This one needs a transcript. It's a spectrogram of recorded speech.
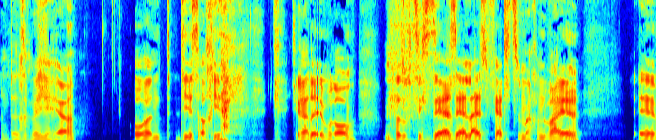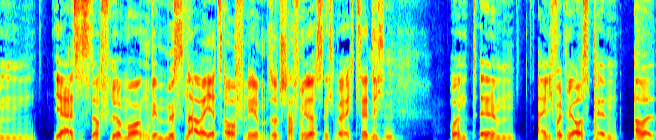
Und dann sind wir hierher. Und die ist auch hier gerade im Raum und versucht sich sehr, sehr leise fertig zu machen, weil, ähm, ja, es ist noch früher Morgen. Wir müssen aber jetzt aufnehmen, sonst schaffen wir das nicht mehr rechtzeitig. Mhm. Und ähm, eigentlich wollten wir auspennen, aber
